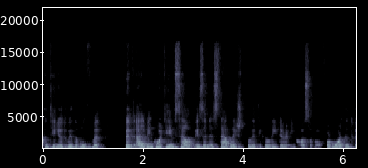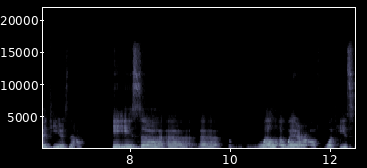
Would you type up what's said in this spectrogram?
continued with the movement. But Albin Kurti himself is an established political leader in Kosovo for more than 20 years now. He is well aware of what he's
